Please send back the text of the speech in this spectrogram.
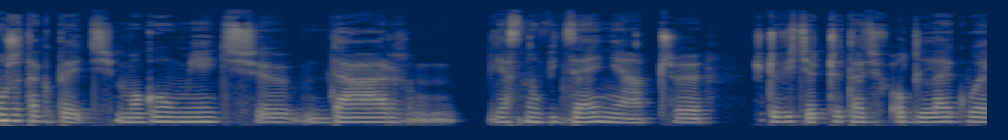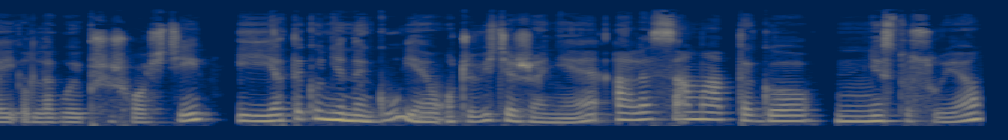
Może tak być, mogą mieć y, dar jasnowidzenia, czy rzeczywiście czytać w odległej, odległej przyszłości. I ja tego nie neguję, oczywiście, że nie, ale sama tego nie stosuję,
